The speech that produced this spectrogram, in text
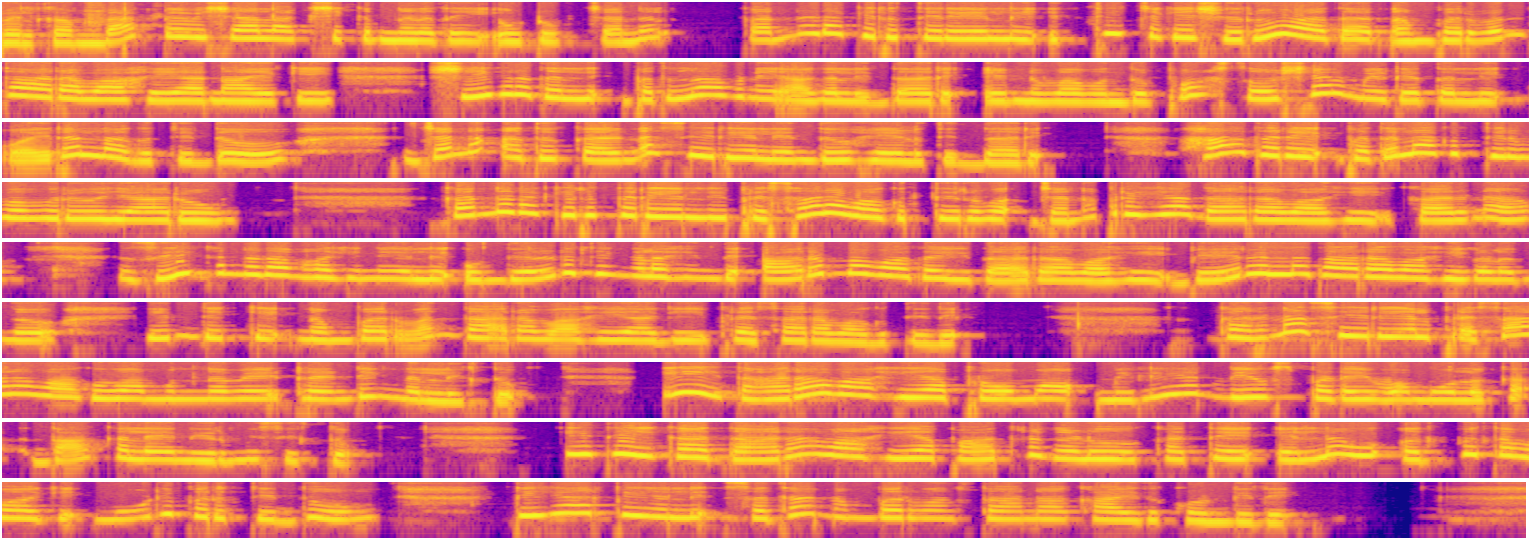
Welcome back to Vishalakshi ಕನ್ನಡದ YouTube channel. Kannada ಕಿರುತೆರೆಯಲ್ಲಿ ಇತ್ತೀಚೆಗೆ ಶುರುವಾದ ನಂಬರ್ ಒನ್ ಧಾರಾವಾಹಿಯ ನಾಯಕಿ ಶೀಘ್ರದಲ್ಲಿ ಬದಲಾವಣೆಯಾಗಲಿದ್ದಾರೆ ಎನ್ನುವ ಒಂದು ಪೋಸ್ಟ್ ಸೋಷಿಯಲ್ ಮೀಡಿಯಾದಲ್ಲಿ ವೈರಲ್ ಆಗುತ್ತಿದ್ದು, ಜನ ಅದು ಕರ್ಣ ಸೀರಿಯಲ್ ಎಂದು ಹೇಳುತ್ತಿದ್ದಾರೆ. ಆದರೆ, ಬದಲಾಗುತ್ತಿರುವವರು ಯಾರು? ಕನ್ನಡ ಕಿರುತೆರೆಯಲ್ಲಿ ಪ್ರಸಾರವಾಗುತ್ತಿರುವ ಜನಪ್ರಿಯ ಧಾರಾವಾಹಿ ಕಾರಣ ಜೀ ಕನ್ನಡ ವಾಹಿನಿಯಲ್ಲಿ ಒಂದೆರಡು ತಿಂಗಳ ಹಿಂದೆ ಆರಂಭವಾದ ಈ ಧಾರಾವಾಹಿ ಬೇರೆಲ್ಲ ಧಾರಾವಾಹಿಗಳನ್ನು ಹಿಂದಿಕ್ಕಿ ನಂಬರ್ ಒನ್ ಧಾರಾವಾಹಿಯಾಗಿ ಪ್ರಸಾರವಾಗುತ್ತಿದೆ. ಕರ್ಣ ಸೀರಿಯಲ್ ಪ್ರಸಾರವಾಗುವ ಮುನ್ನವೇ ಟ್ರೆಂಡಿಂಗ್ ನಲ್ಲಿತ್ತು ಈ ಧಾರಾವಾಹಿಯ ಪ್ರೋಮೋ ಮಿಲಿಯನ್ ವ್ಯೂಸ್ ಪಡೆಯುವ ಮೂಲಕ ದಾಖಲೆ ನಿರ್ಮಿಸಿತ್ತು. ಇದೀಗ ಧಾರಾವಾಹಿಯ ಪಾತ್ರಗಳು, ಕತೆ ಎಲ್ಲವೂ ಅದ್ಭುತವಾಗಿ ಮೂಡಿಬರುತ್ತಿದ್ದು ಟಿಆರ್ಪಿಯಲ್ಲಿ ಸದಾ ನಂಬರ್ ಒನ್ ಸ್ಥಾನ ಕಾಯ್ದುಕೊಂಡಿದೆ.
